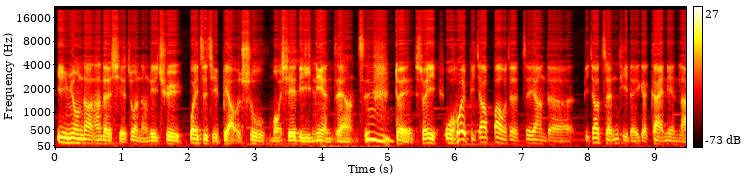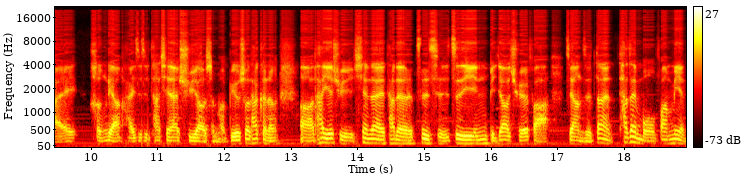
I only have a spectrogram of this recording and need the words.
运用到他的写作能力，去为自己表述某些理念。这样子，对，所以我会比较抱着这样的比较整体的一个概念来。衡量孩子他现在需要什么，比如说他可能，呃，他也许现在他的字词字音比较缺乏这样子，但他在某方面，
